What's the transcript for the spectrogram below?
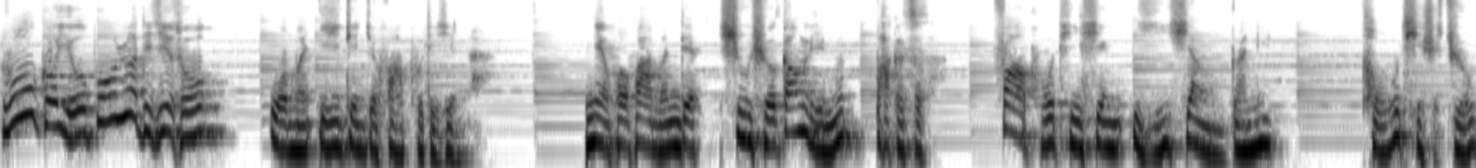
如果有般若的基础，我们一定就发菩提心了。念佛法门的修学纲领八个字：发菩提心，一向专念。菩提是觉悟，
